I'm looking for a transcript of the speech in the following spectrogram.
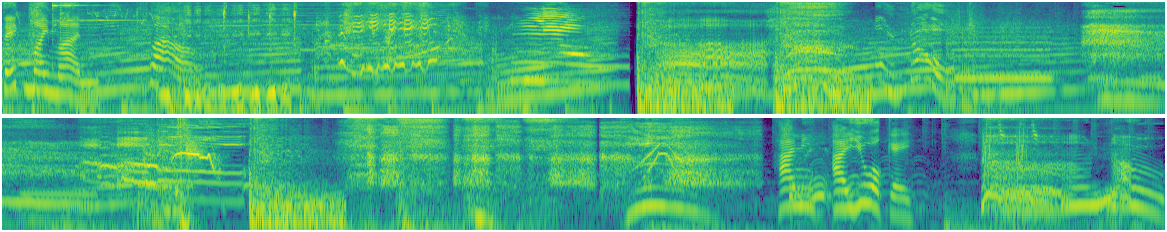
Take my money. Wow. oh no! Honey, are you okay? Oh, no.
